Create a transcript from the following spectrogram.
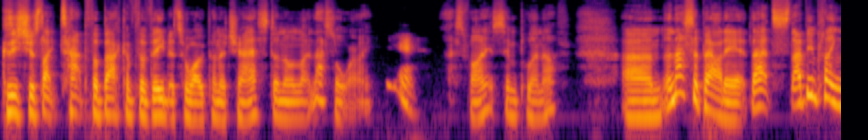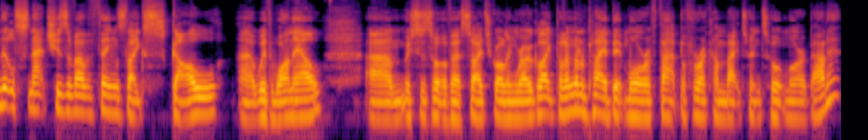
Because it's just like tap the back of the Vita to open a chest, and I'm like, that's all right. Yeah. That's fine. It's simple enough. Um, and that's about it. That's I've been playing little snatches of other things like Skul uh, with one L, um, which is sort of a side-scrolling roguelike. But I'm going to play a bit more of that before I come back to it and talk more about it.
